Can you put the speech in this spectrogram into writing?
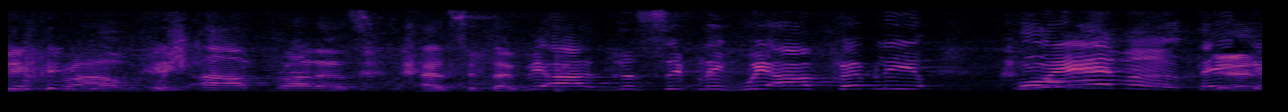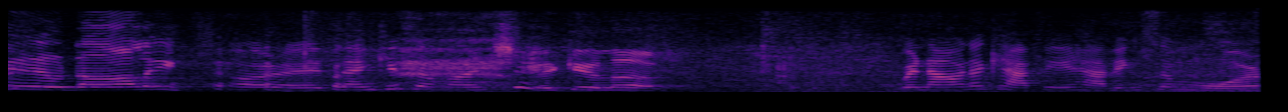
Big proud. we are brothers and sisters. We are good siblings. We are family. Forever. Thank Yes. you, darling. Alright, thank you so much. Thank you, love. We're now in a cafe having some more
